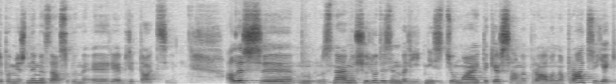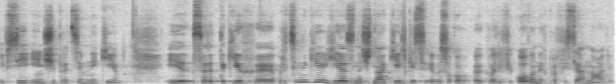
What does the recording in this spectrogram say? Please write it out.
допоміжними засобами реабілітації. Але ж е, знаємо, що люди з інвалідністю мають таке ж саме право на працю, як і всі інші працівники. І серед таких е, працівників є значна кількість висококваліфікованих професіоналів.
